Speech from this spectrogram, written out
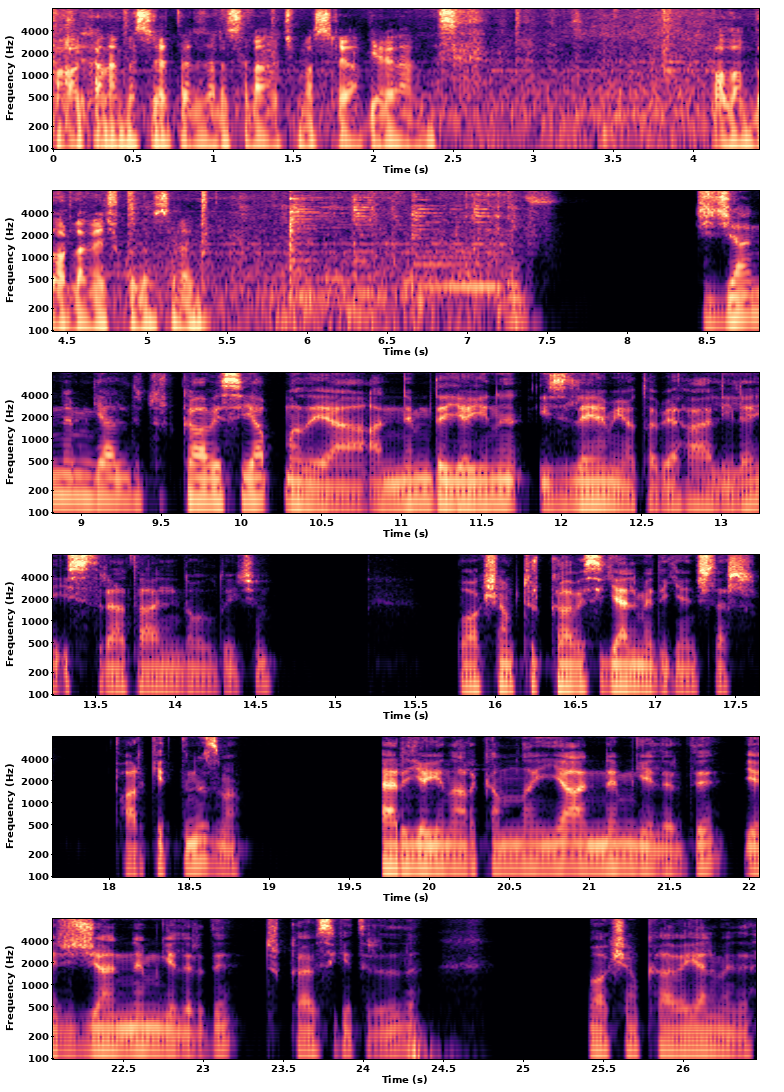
Hakan'a mesaj atarız ara sıra açmaz cevap geri vermez. Balon d'Or'la meşgul o sırada. Of. Cici annem geldi Türk kahvesi yapmadı ya. Annem de yayını izleyemiyor tabii haliyle istirahat halinde olduğu için. Bu akşam Türk kahvesi gelmedi gençler. Fark ettiniz mi? Her yayın arkamdan ya annem gelirdi ya cici annem gelirdi. Türk kahvesi getirirdi de. Bu akşam kahve gelmedi.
